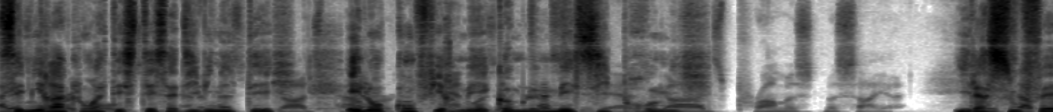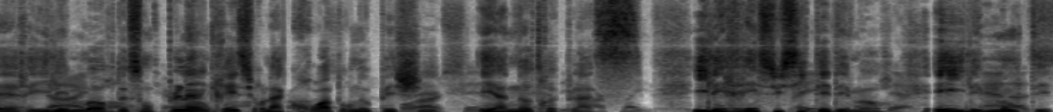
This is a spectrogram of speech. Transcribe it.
Ces miracles ont attesté sa divinité et l'ont confirmé comme le Messie promis. Il a souffert et il est mort de son plein gré sur la croix pour nos péchés et à notre place. Il est ressuscité des morts et il est monté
